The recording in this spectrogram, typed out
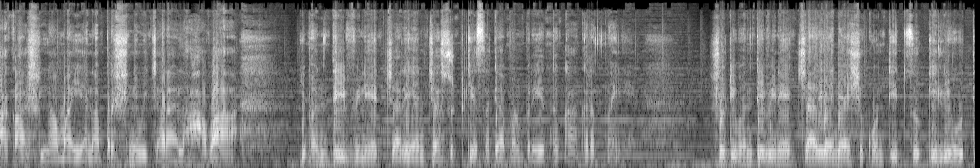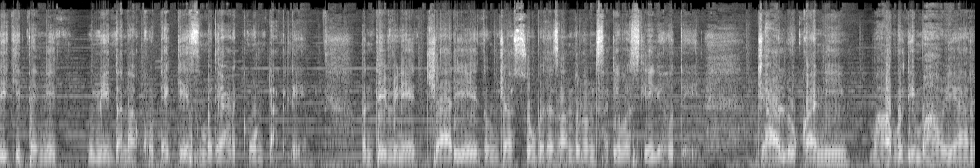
आकाश लामा यांना प्रश्न विचारायला हवा. की भंते विनयचार्य यांच्या सुटकेसाठी आपण प्रयत्न का करत नाही? शेवटी भंते विनयचार्य यांनी अशी कोणती चूक केली होती की त्यांनी तुम्ही त्यांना खोट्या केसमध्ये अडकवून टाकले? पण ते विनयचार्य हे तुमच्यासोबतच आंदोलनासाठी बसलेले होते ज्या लोकांनी महाबोधी महाविहार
